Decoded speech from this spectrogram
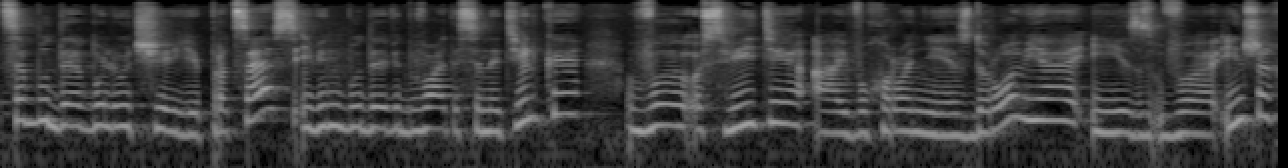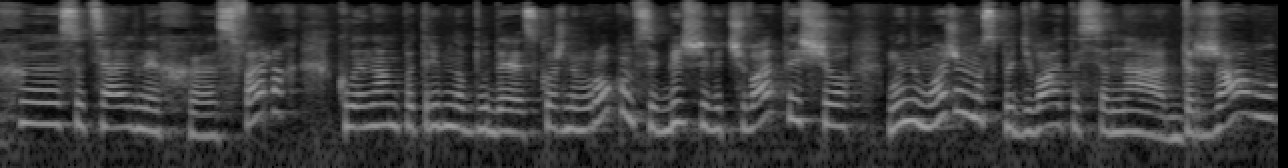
Це буде болючий процес, і він буде відбуватися не тільки в освіті, а й в охороні здоров'я і в інших е, соціальних е, сферах, коли нам потрібно буде з кожним роком все більше відчувати, що ми не можемо сподіватися на державу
